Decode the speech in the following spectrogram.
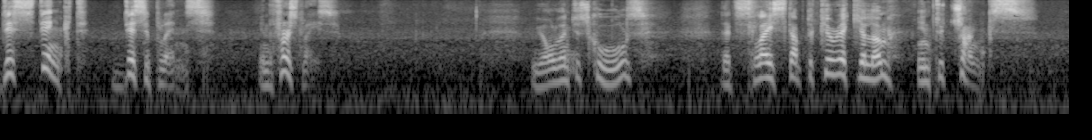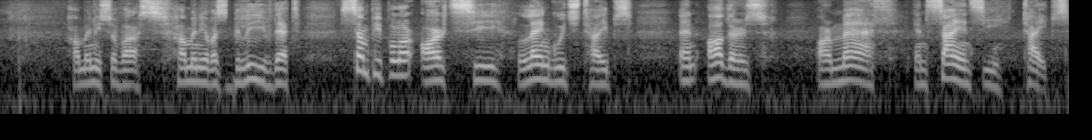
distinct disciplines in the first place. We all went to schools that sliced up the curriculum into chunks. How many of us how many of us believe that some people are artsy language types and others are math and sciency types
